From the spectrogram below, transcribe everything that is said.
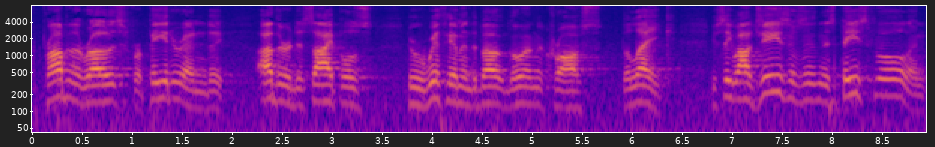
A problem that arose for Peter and the other disciples who were with him in the boat going across the lake. You see, while Jesus was in this peaceful and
